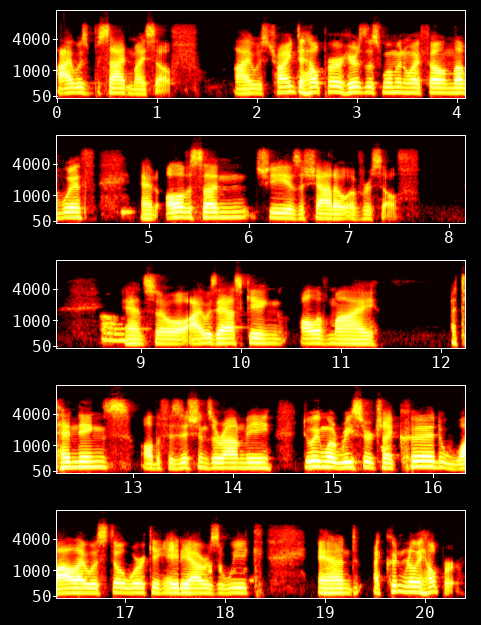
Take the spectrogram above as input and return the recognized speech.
I was beside myself. I was trying to help her. Here's this woman who I fell in love with. And all of a sudden, she is a shadow of herself. Oh. And so I was asking all of my attendings, all the physicians around me, doing what research I could while I was still working 80 hours a week. And I couldn't really help her.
